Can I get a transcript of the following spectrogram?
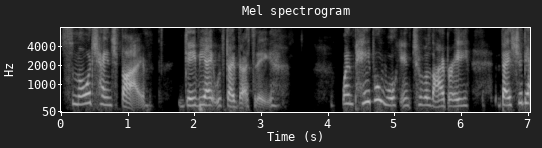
Small change five, deviate with diversity. When people walk into a library, they should be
